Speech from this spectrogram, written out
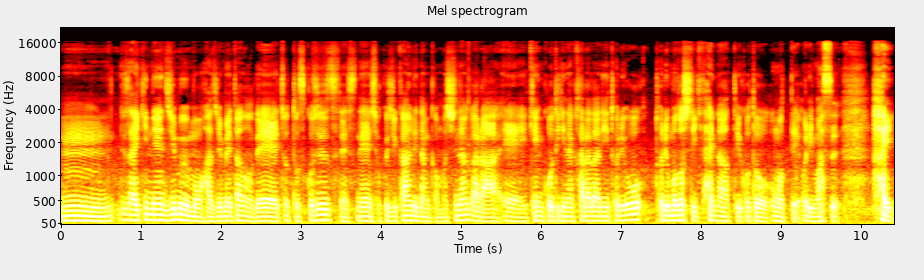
うん最近ねジムも始めたのでちょっと少しずつですね食事管理なんかもしながら、えー、健康的な体に取りを取り戻していきたいなということを思っております。はい。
